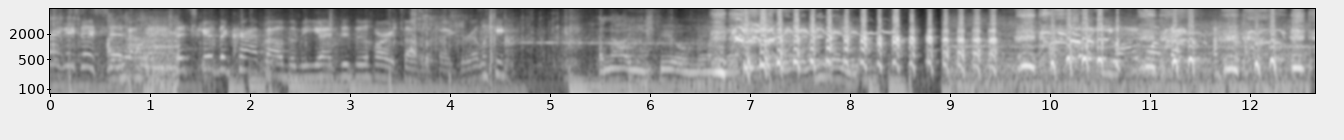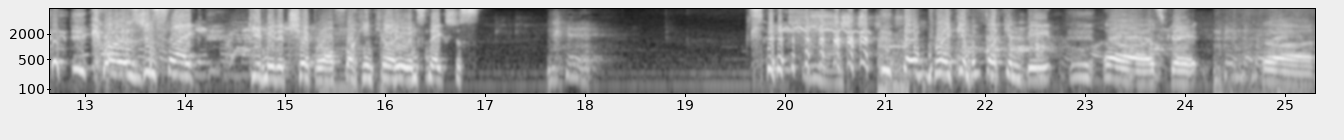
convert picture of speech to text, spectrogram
Really, this shit that scared the crap out of me. You had to do the heart sound effect, really? I know how you feel, man. Wait, wait, wait. you, I want that. Chara's just like, give me the chip or I'll fucking kill you, and Snake's just. They're breaking the fucking beat. Oh, that's great. Uh,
